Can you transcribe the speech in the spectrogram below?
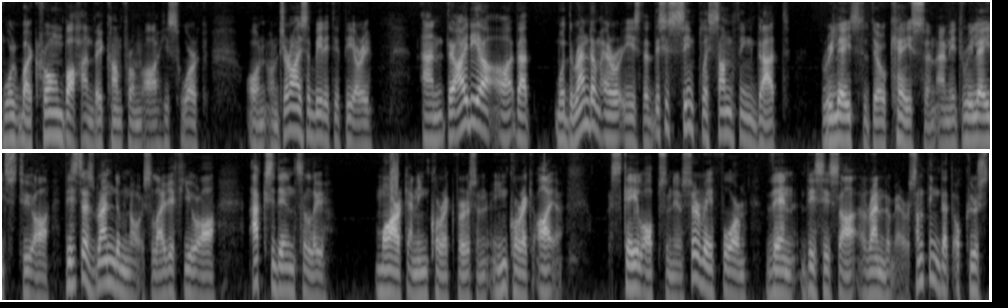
work by Cronbach and they come from uh, his work on, on generalizability theory. And the idea uh, that what the random error is that this is simply something that relates to the occasion and it relates to uh, this is just random noise like if you uh, accidentally mark an incorrect version incorrect uh, scale option in a survey form then this is a random error something that occurs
